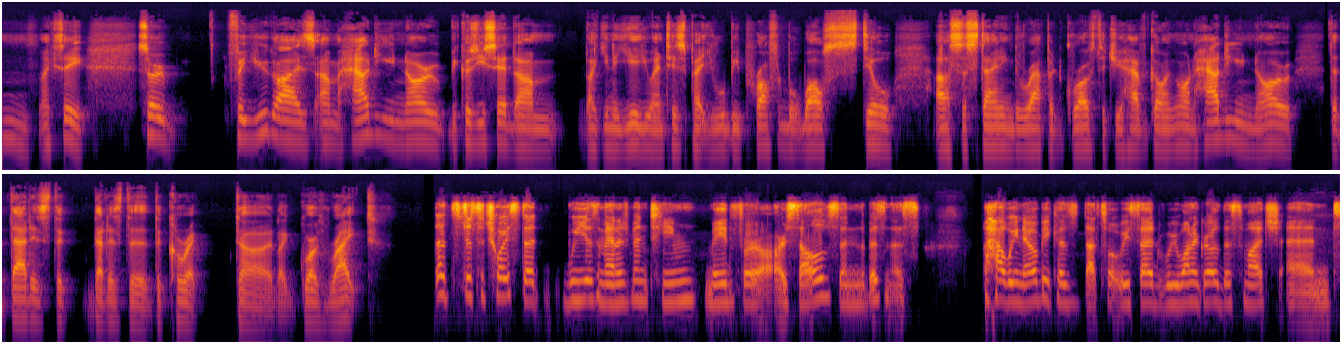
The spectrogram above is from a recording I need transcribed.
Mm, I see. So for you guys, um, how do you know? Because you said, um, like in a year, you anticipate you will be profitable while still uh, sustaining the rapid growth that you have going on. How do you know that that is the that is the the correct uh, like growth rate? That's just a choice that we as a management team made for ourselves and the business. How we know because that's what we said we want to grow this much and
